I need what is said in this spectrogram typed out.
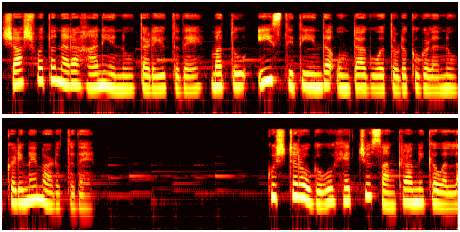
ಶಾಶ್ವತ ನರಹಾನಿಯನ್ನು ತಡೆಯುತ್ತದೆ ಮತ್ತು ಈ ಸ್ಥಿತಿಯಿಂದ ಉಂಟಾಗುವ ತೊಡಕುಗಳನ್ನು ಕಡಿಮೆ ಮಾಡುತ್ತದೆ. ಕುಷ್ಠರೋಗವು ಹೆಚ್ಚು ಸಾಂಕ್ರಾಮಿಕವಲ್ಲ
